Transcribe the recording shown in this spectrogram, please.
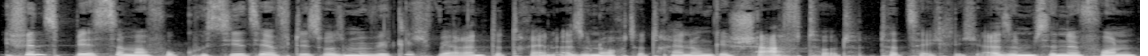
ich finde es besser, man fokussiert sich auf das, was man wirklich während der Trennung, also nach der Trennung geschafft hat, tatsächlich. Also im Sinne von,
